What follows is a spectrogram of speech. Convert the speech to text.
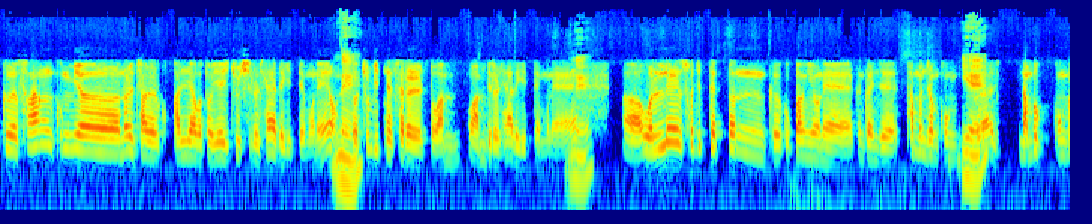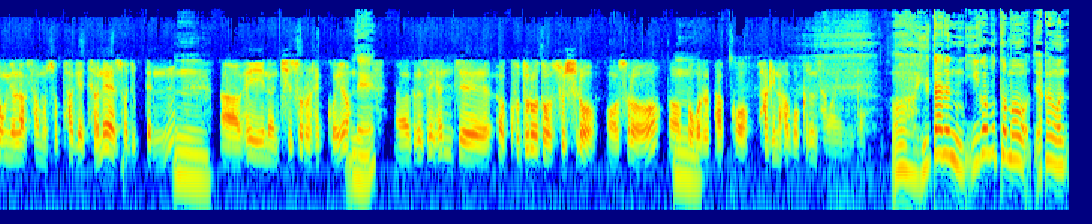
그 상황 국면을 잘 관리하고 또 예의 주시를 해야 되기 때문에요. 네. 또 준비 태세를 또 완, 완비를 해야 되기 때문에 네. 어, 원래 소집됐던 그 국방위원회 그러니까 이제 판문점 공 예. 그 남북 공동 연락 사무소 파괴 전에 소집된 음, 아, 회의는 취소를 했고요. 네. 어, 그래서 현재 어, 구두로도 수시로 어, 서로 어, 음. 보고를 받고 확인하고 그런 상황입니다. 어, 일단은 이거부터 뭐 약간 원,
